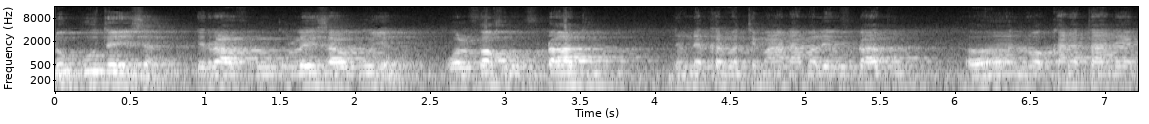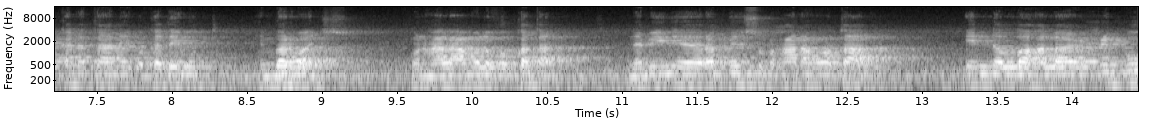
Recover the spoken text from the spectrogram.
lubbuu ta'isa irraa of qulqulleessaa jedha wal fakru uf dhaatu namni akkanumatti maanaa malee uf dhaatu nu akkana taane akkana taane bakka deemutti hin barbaachisu kun haala amala fokkataa nabiin rabbiin subhaanahu wa ta'ala inna allaha laa yuhibbu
